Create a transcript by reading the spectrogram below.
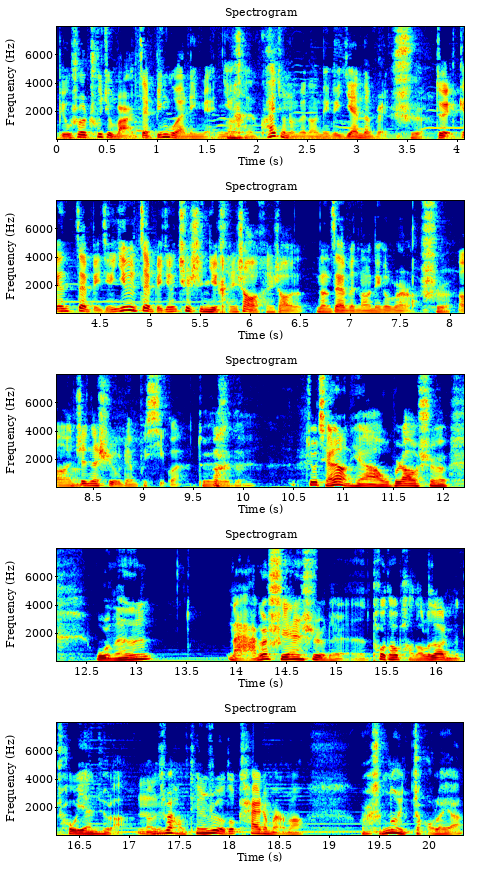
比如说出去玩，在宾馆里面，你很快就能闻到那个烟的味儿。是对，跟在北京，因为在北京确实你很少很少能再闻到那个味儿了。是，呃，真的是有点不习惯。对对对，就前两天啊，我不知道是我们哪个实验室的人偷偷跑到楼道里面抽烟去了，然后这边好像天热，都开着门嘛。我说什么东西着了呀？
